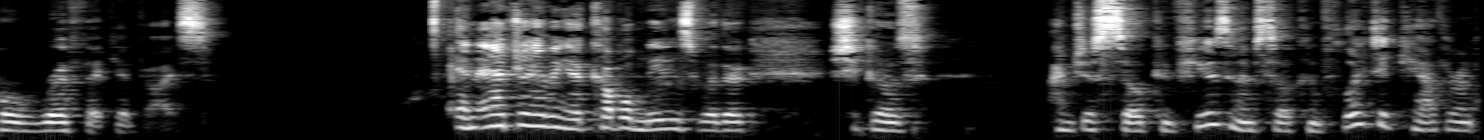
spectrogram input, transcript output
horrific advice. And after having a couple meetings with her, she goes, I'm just so confused and I'm so conflicted, Catherine.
